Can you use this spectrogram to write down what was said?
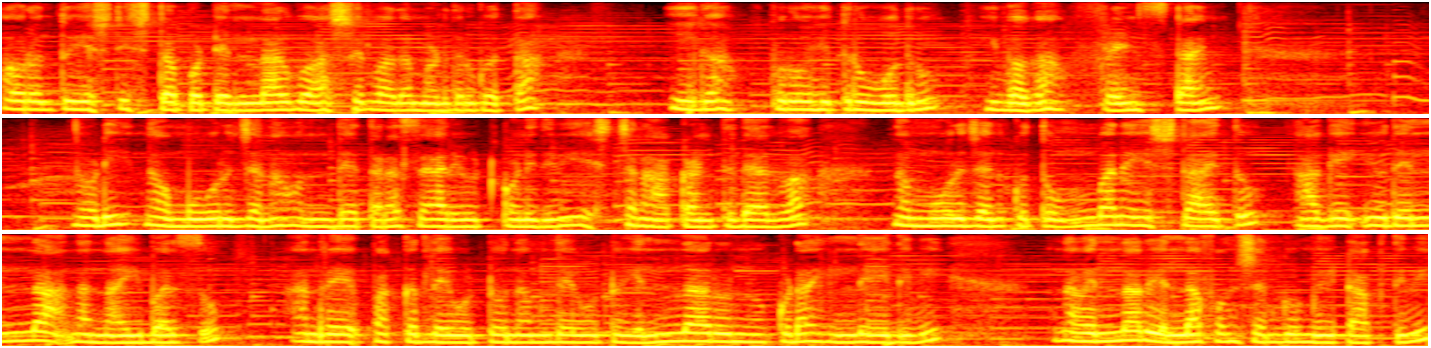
ಅವರಂತೂ ಎಷ್ಟು ಇಷ್ಟಪಟ್ಟು ಎಲ್ಲರಿಗೂ ಆಶೀರ್ವಾದ ಮಾಡಿದ್ರು ಗೊತ್ತಾ? ಈಗ ಪುರೋಹಿತರು ಹೋದರು. ಇವಾಗ ಫ್ರೆಂಡ್ಸ್ ಟೈಮ್ ನೋಡಿ, ನಾವು ಮೂರು ಜನ ಒಂದೇ ಥರ ಸ್ಯಾರಿ ಉಟ್ಕೊಂಡಿದ್ದೀವಿ ಎಷ್ಟು ಚೆನ್ನಾಗಿ ಕಾಣ್ತಿದೆ ಅಲ್ವಾ? ನಮ್ಮ ಮೂರು ಜನಕ್ಕೂ ತುಂಬಾ ಇಷ್ಟ ಆಯಿತು. ಹಾಗೆ ಇವರೆಲ್ಲ ನನ್ನ ಐಬರ್ಸು ಅಂದರೆ ಪಕ್ಕದಲ್ಲೇ ಊಟ ನಮ್ಮದೇ ಊಟ ಎಲ್ಲರೂ ಕೂಡ ಇಲ್ಲೇ ಇದ್ದೀವಿ. ನಾವೆಲ್ಲರೂ ಎಲ್ಲ ಫಂಕ್ಷನ್ಗೂ ಮೀಟ್ ಆಗ್ತೀವಿ.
